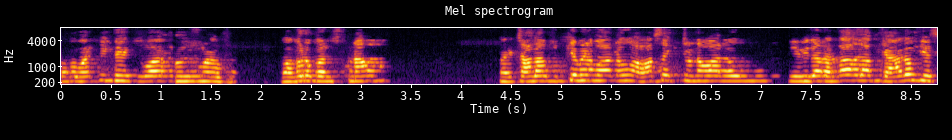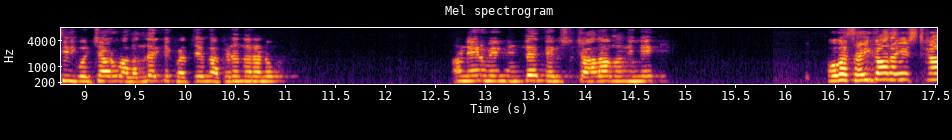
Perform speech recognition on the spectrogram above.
ఒక వర్కింగ్ డే గురువారం రోజు మనం పగలు కలుసుకున్నాం మరి చాలా ముఖ్యమైన వారు ఆసక్తి ఉన్నవారు వివిధ రకాలుగా త్యాగం చేసి వచ్చారు. వాళ్ళందరికీ ప్రత్యేక అభినందనలు. నేను మేము ఉంటే తెలుసు చాలా మందిని ఒక సైకాలజిస్ట్గా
